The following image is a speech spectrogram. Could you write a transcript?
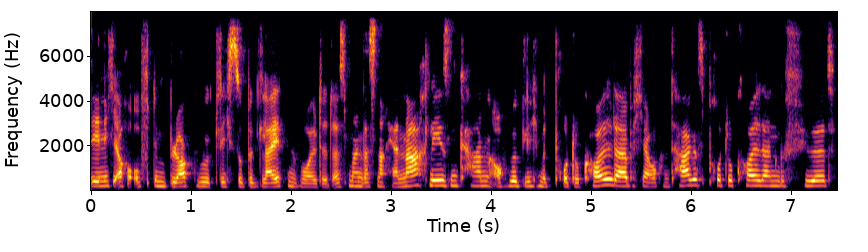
den ich auch auf dem Blog wirklich so begleiten wollte, dass man das nachher nachlesen kann, auch wirklich mit Protokoll. Da habe ich ja auch ein Tagesprotokoll dann geführt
